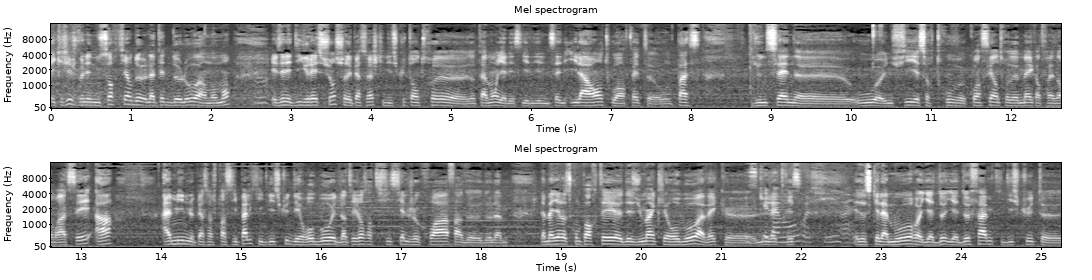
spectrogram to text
Ekichi je venais nous sortir de la tête de l'eau à un moment mm. et il y a des digressions sur les personnages qui discutent entre eux notamment il y a, des, il y a une scène hilarante où en fait on passe d'une scène où une fille se retrouve coincée entre deux mecs en train de les embrasser à Amine, le personnage principal, qui discute des robots et de l'intelligence artificielle, je crois, enfin de, de la, la, manière de se comporter des humains avec les robots, avec euh, une actrice ouais. et de ce qu'est l'amour. Il y a deux, il y a deux femmes qui discutent de,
